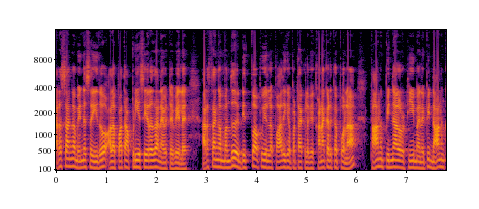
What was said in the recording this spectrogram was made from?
அரசாங்கம் என்ன செய்யுதோ அதை பார்த்து அப்படியே செய்கிறது தான் அவற்ற வேலை. அரசாங்கம் வந்து டித்வா புயலில் பாதிக்கப்பட்டாக்களுக்கு கணக்கெடுக்க போனால் தானும் பின்னால் ஒரு டீம் அனுப்பி நானும்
